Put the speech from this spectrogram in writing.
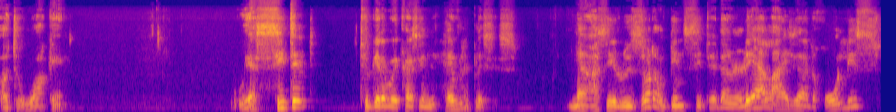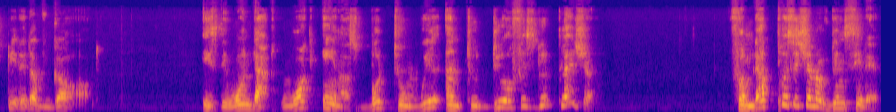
or to walk in. We are seated together with Christ in heavenly places. Now, as a result of being seated and realizing that the Holy Spirit of God is the one that work in us both to will and to do of his good pleasure. From that position of being seated,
